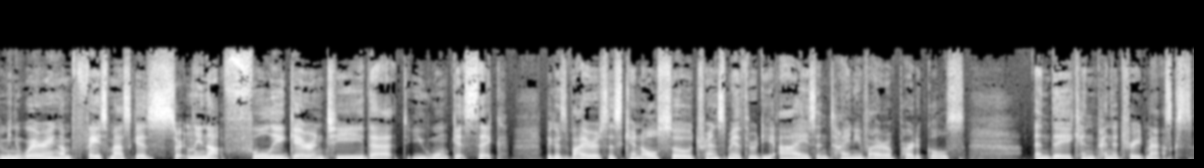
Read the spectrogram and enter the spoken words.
I mean, wearing a face mask is certainly not fully guarantee that you won't get sick because viruses can also transmit through the eyes and tiny viral particles and they can penetrate masks.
